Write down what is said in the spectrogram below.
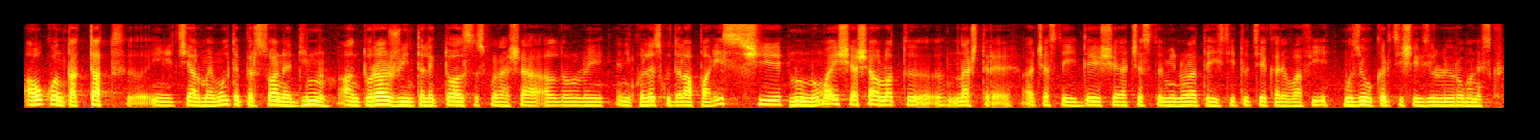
au contactat uh, inițial mai multe persoane din anturajul intelectual, să spun așa, al domnului Niculescu de la Paris și nu numai și așa a luat uh, naștere această idee și această minunată instituție care va fi Muzeul Cărții și Exilului Românesc.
